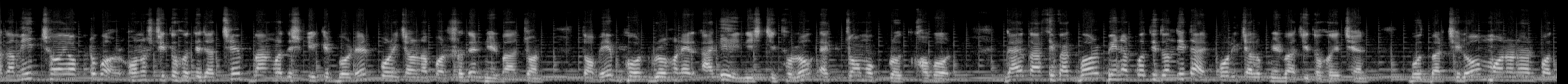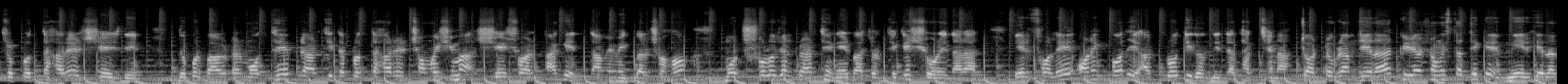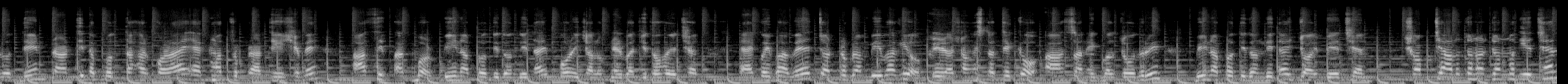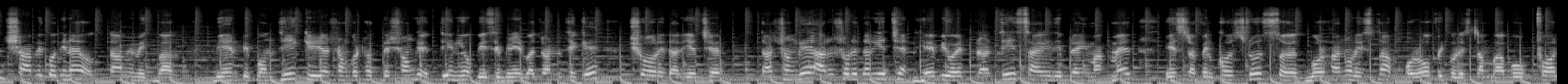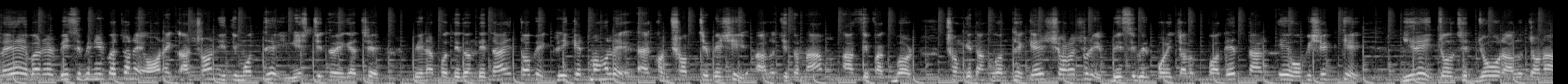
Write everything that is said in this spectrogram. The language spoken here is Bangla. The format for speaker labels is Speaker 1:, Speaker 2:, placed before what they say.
Speaker 1: আগামী ছয় অক্টোবর অনুষ্ঠিত হতে যাচ্ছে বাংলাদেশ ক্রিকেট বোর্ডের পরিচালনা পর্ষদের নির্বাচন। তবে ভোট গ্রহণের আগেই নিশ্চিত হলো এক চমকপ্রদ খবর। গায়ক আসিফ আকবর বিনা প্রতিদ্বন্দ্বিতায় পরিচালক নির্বাচিত হয়েছেন। বুধবার ছিল মনোনয়নপত্র প্রত্যাহারের শেষ দিন। দুপুর বারোটার মধ্যে প্রার্থিতা প্রত্যাহারের সময়সীমা শেষ হওয়ার আগে তামিম ইকবাল সহ মোট ষোলো জন প্রার্থী নির্বাচন থেকে সরে দাঁড়ান। এর ফলে অনেক পদে আর প্রতিদ্বন্দ্বিতা থাকছে না। চট্টগ্রাম জেলা ক্রীড়া সংস্থা থেকে মীর হেলাল উদ্দিন প্রার্থিতা প্রত্যাহার করায় একমাত্র প্রার্থী হিসেবে আসিফ আকবর বিনা প্রতিদ্বন্দ্বিতায় পরিচালক নির্বাচিত হয়েছেন। একইভাবে চট্টগ্রাম বিভাগীয় ক্রীড়া সংস্থা থেকেও আহসান ইকবাল চৌধুরী বিনা প্রতিদ্বন্দ্বিতায় জয় পেয়েছেন। সবচেয়ে আলোচনার জন্ম দিয়েছেন সাবেক অধিনায়ক তামিম ইকবাল। বিএনপি পন্থী ক্রীড়া সংগঠকদের সঙ্গে তিনিও বিসিবি নির্বাচন থেকে সরে দাঁড়িয়েছেন। তার সঙ্গে আরও সরে দাঁড়িয়েছেন হেভিওয়েট প্রার্থী সাইদ ইব্রাহিম আহমেদ, ইসরাফিল খসরু, সৈয়দ বোরহানুর ইসলাম ও রফিকুল ইসলাম বাবু। ফলে এবারের বিসিবি নির্বাচনে অনেক আসন ইতিমধ্যেই নিশ্চিত হয়ে গেছে। বিনা প্রতিদ্বন্দ্বিতায় তবে ক্রিকেট মহলে এখন সবচেয়ে বেশি আলোচিত নাম আসিফ আকবর। সঙ্গীতাঙ্গন থেকে সরাসরি বিসিবির পরিচালক পদে তার এই অভিষেককে ঘিরেই চলছে জোর আলোচনা।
